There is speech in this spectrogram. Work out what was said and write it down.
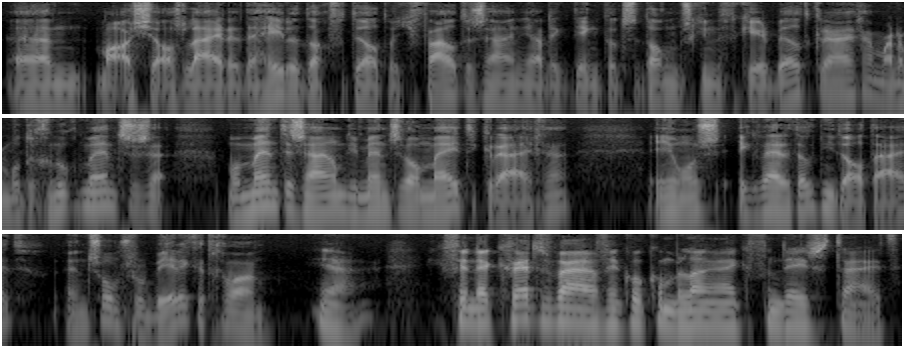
Ehm, maar als je als leider de hele dag vertelt wat je fouten zijn, ja, ik denk dat ze dan misschien een verkeerd beeld krijgen. Maar er moeten genoeg mensen, momenten zijn om die mensen wel mee te krijgen. En jongens, ik weet het ook niet altijd. En soms probeer ik het gewoon. Ja, ik vind dat kwetsbare vind ik ook een belangrijke van deze tijd.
